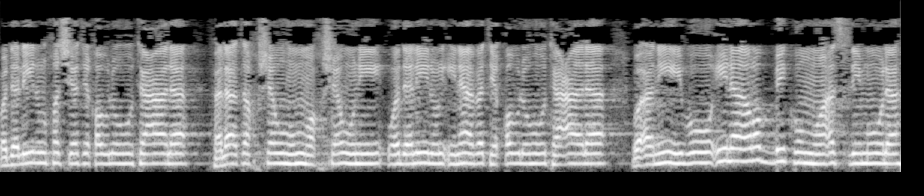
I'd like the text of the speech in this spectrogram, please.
ودليل الخشية قوله تعالى فلا تخشوهم واخشوني. ودليل الإنابة قوله تعالى وأنيبوا إلى ربكم وأسلموا له.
